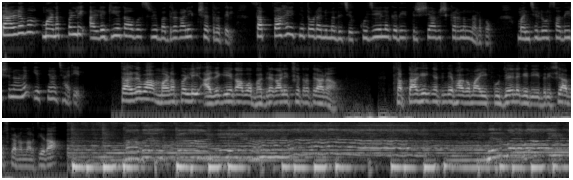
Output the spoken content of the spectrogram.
തഴവ മണപ്പള്ളി അഴകിയകാവ് ശ്രീ ഭദ്രകാളി ക്ഷേത്രത്തിൽ സപ്താഹ യജ്ഞത്തോടനുബന്ധിച്ച് കുചേലഗതി ദൃശ്യാവിഷ്കരണം നടന്നു. മഞ്ചലൂർ സതീശനാണ് യജ്ഞാചാര്യൻ. തഴവ മണപ്പള്ളി അഴകിയകാവ് ഭദ്രകാളി ക്ഷേത്രത്തിലാണ് സപ്താഹയജ്ഞത്തിന്റെ ഭാഗമായി കുജേലഗതി ദൃശ്യാവിഷ്കരണം നടത്തിയത്. നിർമ്മലമായുള്ള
